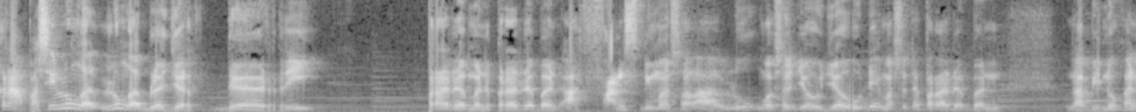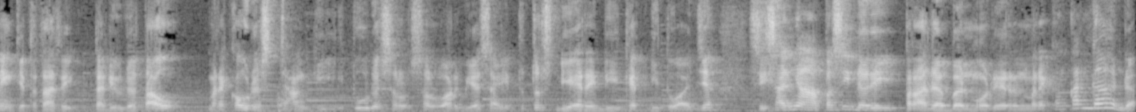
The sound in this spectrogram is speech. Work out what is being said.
kenapa sih lu nggak lu nggak belajar dari peradaban-peradaban advance di masa lalu? Nggak usah jauh-jauh deh. Maksudnya peradaban Nabi Nuh kan yang kita tadi tadi udah tahu, mereka udah secanggih itu, udah sel- seluar biasa itu, terus di eradicate gitu aja. Sisanya apa sih dari peradaban modern mereka kan nggak ada.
